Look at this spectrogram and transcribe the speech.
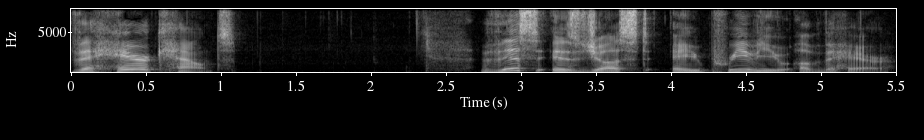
the hair count. This is just a preview of the hair.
